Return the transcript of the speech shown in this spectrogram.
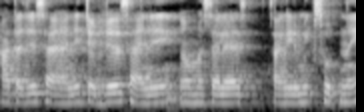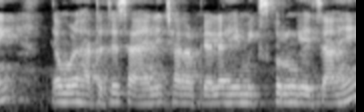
हाताच्या साहाय्याने चमच्याच्या साहाय्याने मसाले चांगले मिक्स होत नाही. त्यामुळे हाताच्या साहाय्याने छान आपल्याला हे मिक्स करून घ्यायचं आहे.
